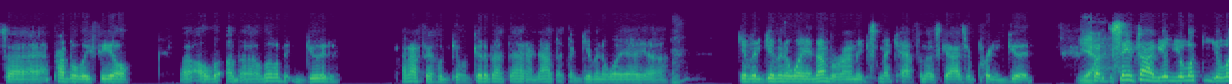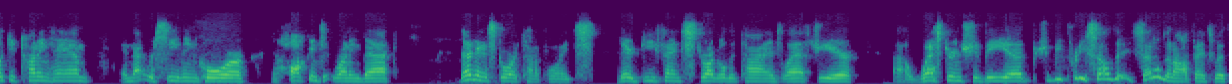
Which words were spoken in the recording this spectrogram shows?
So I probably feel a, a, a little bit good. I don't know if I feel good about that or not. That they're giving away a uh, giving giving away a number on me because Metcalf and those guys are pretty good. Yeah. But at the same time, you, you look you look at Cunningham and that receiving corps, Hawkins at running back, they're going to score a ton of points. Their defense struggled at times last year. Uh, Western should be uh, should be pretty settled, settled in offense with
